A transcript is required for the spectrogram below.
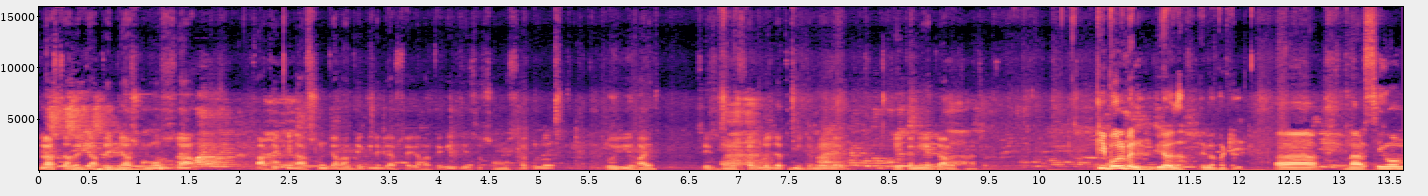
প্লাস তাদের যাদের যা সমস্যা তাদের কি নার্সিং চালাতে গেলে ব্যবসা চালাতে গেলে যেসব সমস্যাগুলো তৈরি হয় সেই সমস্যাগুলো যাতে মেটানো যায় সেটা নিয়ে একটা আলোচনা করে কি বলবেন বিজয়দা এই ব্যাপারটা nursing home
